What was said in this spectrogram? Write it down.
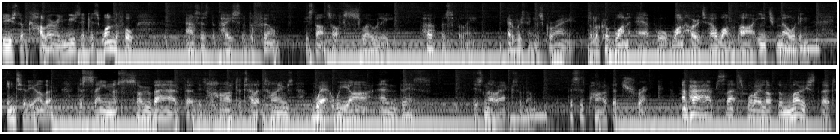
The use of colour and music is wonderful, as is the pace of the film. It starts off slowly, purposefully, everything's grey. The look of one airport, one hotel, one bar, each melding into the other. The sameness so bad that it's hard to tell at times where we are, and this is no accident. This is part of the trick. And perhaps that's what I love the most, that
